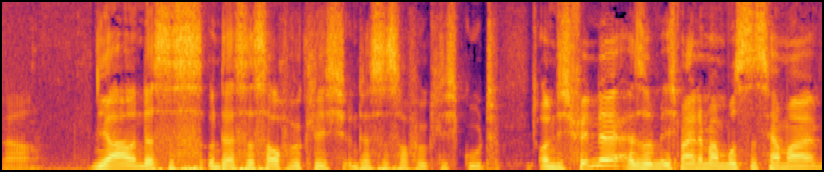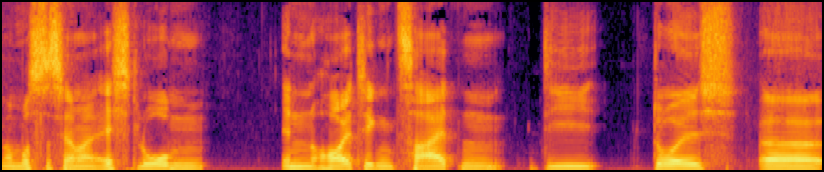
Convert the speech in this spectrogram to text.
Ja. Ja, und das ist und das ist auch wirklich und das ist auch wirklich gut. Und ich finde, also ich meine, man muss es ja mal, man muss es ja mal echt loben in heutigen Zeiten, die durch äh,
